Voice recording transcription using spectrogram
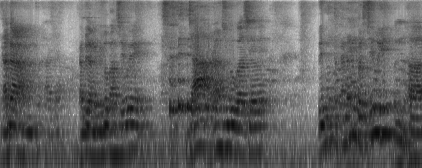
kadang ada tapi ada juga bahas cewek. jarang sih gua bahas cewek Emang terkadang yang bahas cewek. Eh,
